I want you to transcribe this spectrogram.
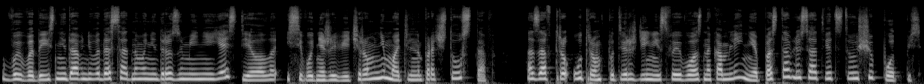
Выводы из недавнего досадного недоразумения я сделала, и сегодня же вечером внимательно прочту устав. А завтра утром в подтверждении своего ознакомления поставлю соответствующую подпись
